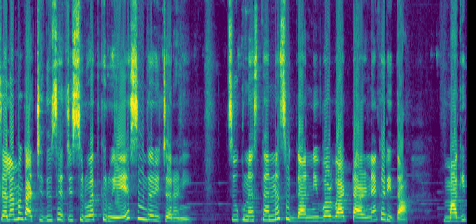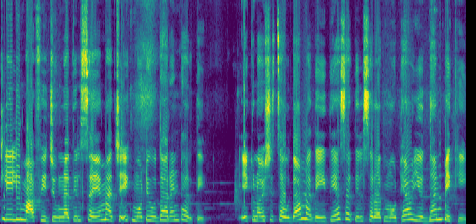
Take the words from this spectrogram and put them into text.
चला मग आजच्या दिवसाची सुरुवात करूया सुंदर विचाराने. चूक नसताना सुद्धा निव्वळ वाट टाळण्याकरिता मागितलेली माफी जीवनातील संयमाचे एक मोठे उदाहरण ठरते. एकोणीसशे चौदामध्ये इतिहासातील सर्वात मोठ्या युद्धांपैकी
